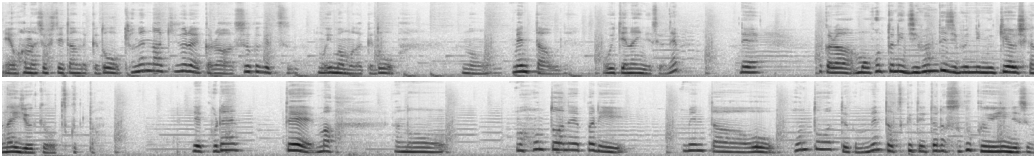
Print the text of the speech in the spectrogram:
えお話をしていたんだけど去年の秋ぐらいから数ヶ月も今もだけどあのメンターをね置いてないんですよね。でだからもう本当に自分で自分に向き合うしかない状況を作った。でこれってまああのまあ本当はねやっぱりメンターを本当はっていうかメンターつけていたらすごくいいんですよ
